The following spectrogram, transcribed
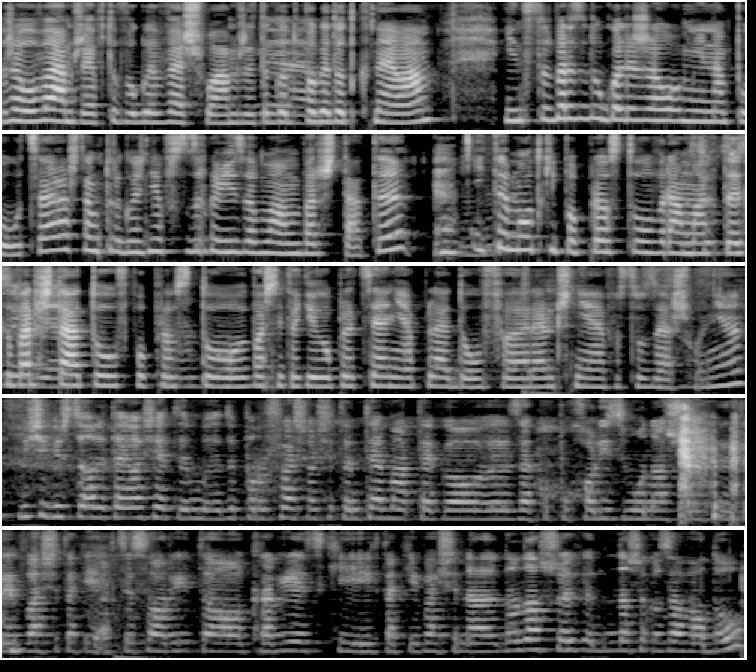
y, żałowałam, że ja w to w ogóle weszłam, że tego Wiem. w ogóle dotknęłam. Więc to bardzo długo leżało u mnie na półce, aż tam któregoś dnia po prostu zorganizowałam warsztaty i te motki po prostu w ramach tych warsztatów po prostu właśnie takiego plecenia, pledów e, ręcznie po prostu zeszły, nie? Mi się wiesz co, ale tak właśnie tym, ty poruszyłaś właśnie ten temat tego e, zakupu holizmu naszych, e, tych właśnie takich akcesorii, to krawieckich, takich właśnie na, no naszych, naszego zawodu,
